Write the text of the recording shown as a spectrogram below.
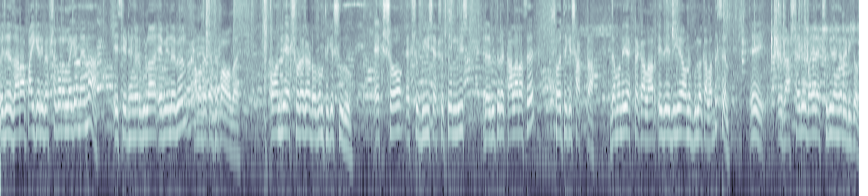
ওই যে যারা পাইকারি ব্যবসা করার লাগে নেয় না, এই সেট হ্যাঙ্গারগুলো অ্যাভেলেবেল আমাদের কাছে পাওয়া যায়। অনলি একশো টাকা ডজন থেকে শুরু। একশো একশো বিশ, একশো চল্লিশ, এটার ভিতরে কালার আছে ছয় থেকে সাতটা। যেমন এই একটা কালার এই যে এদিকে অনেকগুলো কালার দেখছেন? এই রাজশাহীর বাইরে একশো বিশ হ্যাঙ্গার রেডি কর।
